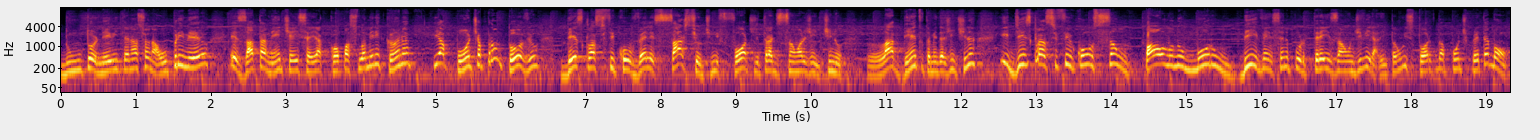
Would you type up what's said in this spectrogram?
de um torneio internacional. O primeiro, exatamente, é esse aí, a Copa Sul-Americana e a Ponte aprontou, viu? Desclassificou o Vélez Sarsfield, time forte de tradição argentino lá dentro também da Argentina e desclassificou o São Paulo no Morumbi, vencendo por 3 a 1 de virada. Então o histórico da Ponte Preta é bom.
